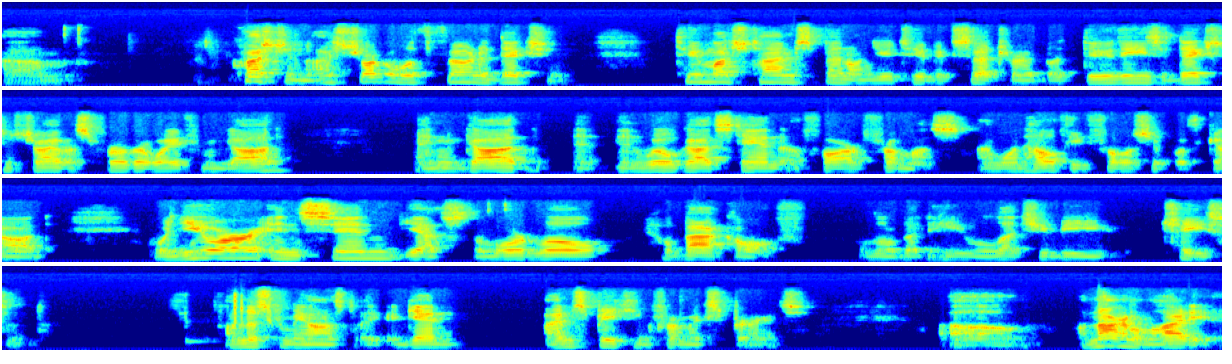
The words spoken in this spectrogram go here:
Um, Question, I struggle with phone addiction. Too much time spent on YouTube, etc. But do these addictions drive us further away from God? And God and will God stand afar from us? I want healthy fellowship with God. When you are in sin, yes, the Lord will he'll back off a little bit. He will let you be chastened. I'm just gonna be honest. Again, I'm speaking from experience. Uh, I'm not gonna lie to you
